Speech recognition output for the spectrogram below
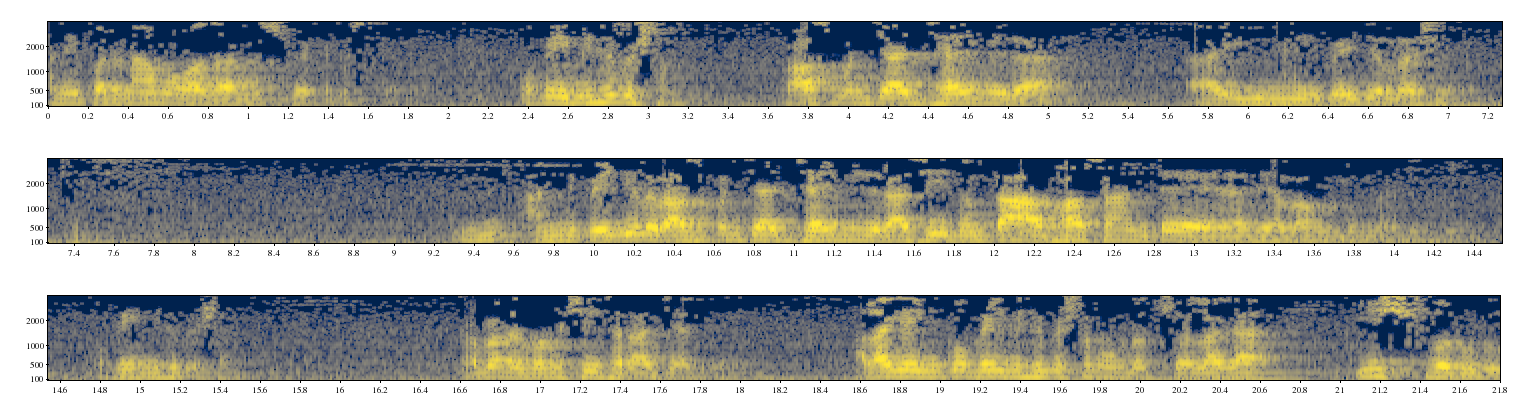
అని పరిణామవాదాన్ని స్వీకరిస్తాడు. ఒక ఇన్హిబిషన్ రాసమంచాధ్యాయం మీద ఇన్ని పేజీలు రాశాడు అన్ని పేజీలు రాసపంచాధ్యాయం మీద రాసి ఇదంతా ఆభాష అంటే అది ఎలా ఉంటుంది? ఒక ఇన్హిబిషన్ కాబట్టి అది వంశీధరాచార్యులు అలాగే ఇంకొక ఇన్హిబిషన్ ఉండొచ్చు. అలాగా ఈశ్వరుడు.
